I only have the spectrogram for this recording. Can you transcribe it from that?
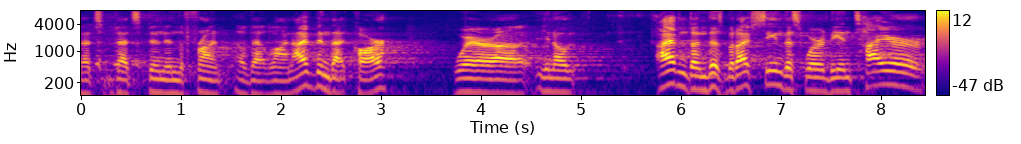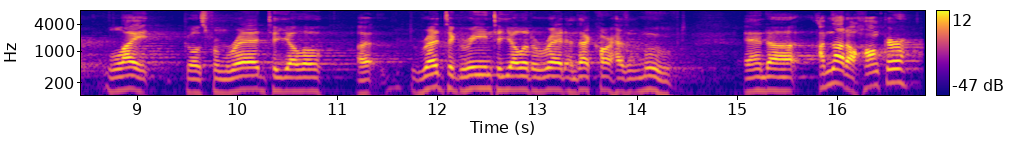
that's, that's been in the front of that line. I've been that car where, uh, you know, I haven't done this, but I've seen this where the entire light goes from red to yellow, uh, red to green to yellow to red, and that car hasn't moved. And uh, I'm not a honker,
